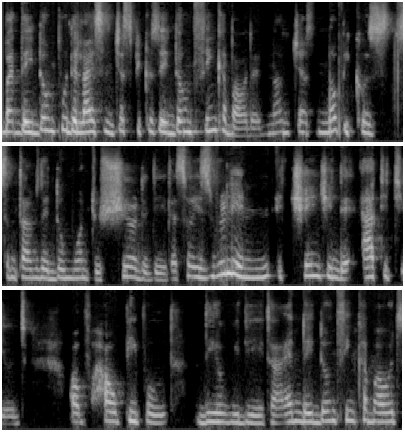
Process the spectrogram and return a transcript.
but they don't put the license just because they don't think about it, not just, not because sometimes they don't want to share the data. So it's really a, a change in the attitude of how people deal with data and they don't think about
